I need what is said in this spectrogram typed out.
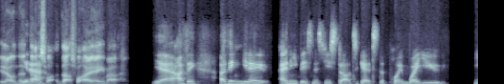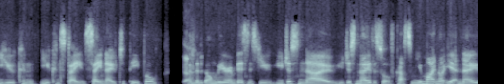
you know, and yeah. that's what that's what I aim at. Yeah, I think I think you know any business you start to get to the point where you you can you can stay say no to people. Yeah. and the longer you're in business you you just know you just know the sort of customer. You might not yet know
